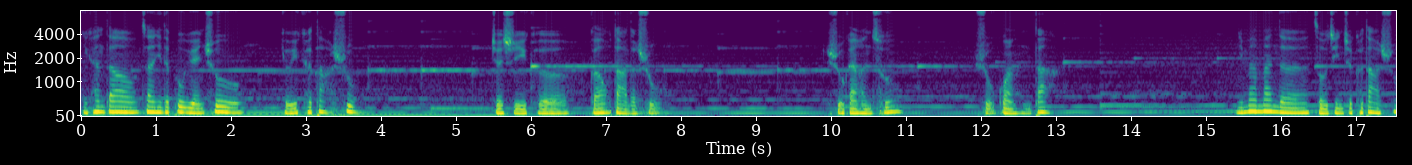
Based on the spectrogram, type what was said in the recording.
你看到，在你的不远处有一棵大树，这是一棵高大的树，树干很粗，树冠很大。你慢慢的走进这棵大树，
